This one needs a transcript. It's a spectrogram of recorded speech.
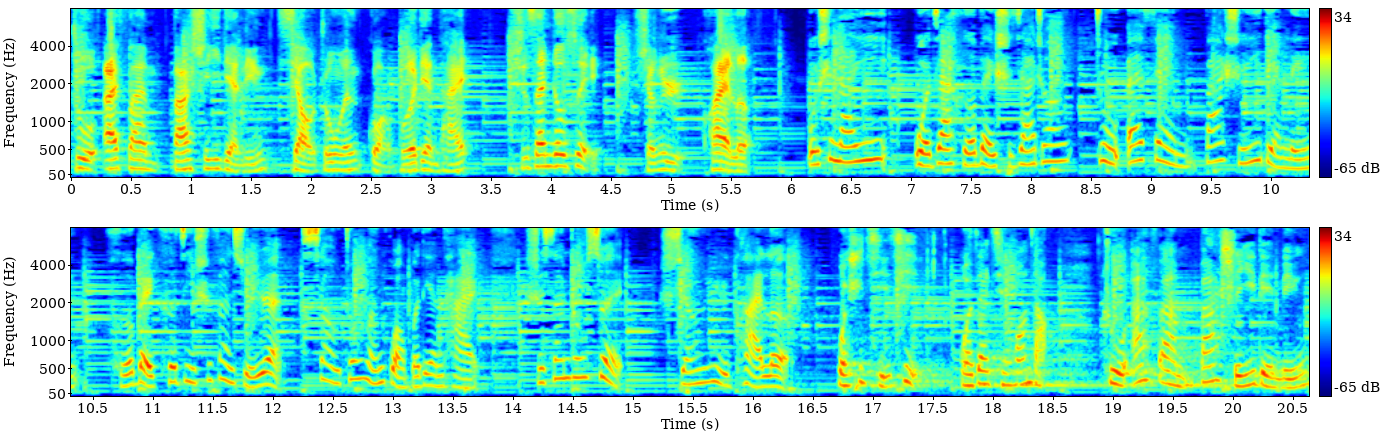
祝 FM 八十一点零校中文广播电台十三周岁生日快乐！我是南一，我在河北石家庄，祝 FM 八十一点零河北科技师范学院校中文广播电台十三周岁生日快乐！我是琪琪，我在秦皇岛，祝 FM 八十一点零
